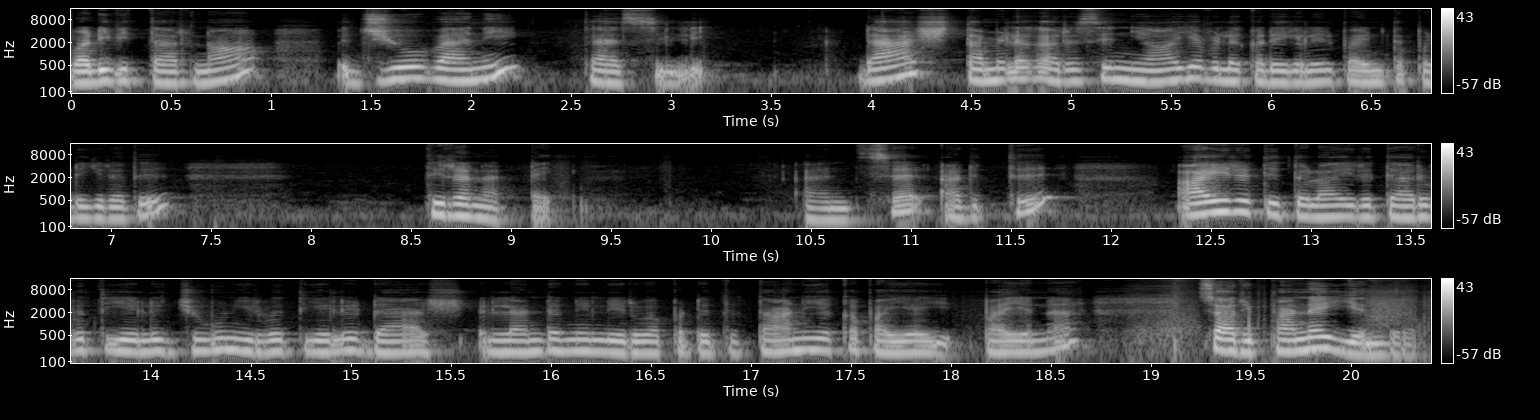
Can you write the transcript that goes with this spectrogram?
வடிவித்தார்னா ஜியோவானி கேசில்லி. டேஷ் தமிழக அரசின் நியாய விலக்கடைகளில் பயன்படுத்தப்படுகிறது. திறன் அட்டை. ஆன்சர் அடுத்து ஆயிரத்தி தொள்ளாயிரத்தி அறுபத்தி ஏழு ஜூன் இருபத்தி ஏழு டேஷ் லண்டனில் நிறுவப்பட்டது. தானியக்க பய பயண சாரி பண இயந்திரம்.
